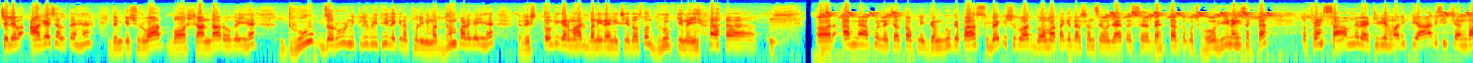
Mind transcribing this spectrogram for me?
चलिए अब आगे चलते हैं। दिन की शुरुआत बहुत शानदार हो गई है। धूप ज़रूर निकली हुई थी, लेकिन अब थोड़ी मध्यम पड़ गई है। रिश्तों की गर्माहट बनी रहनी चाहिए दोस्तों, धूप की नहीं। और अब मैं आपको ले चलता हूँ अपनी गंगू के पास। सुबह की शुरुआत गौ माता के दर्शन से हो जाए तो इससे बेहतर तो कुछ हो ही नहीं सकता। तो फ्रेंड्स सामने बैठी हुई हमारी प्यारी सी चंदा।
